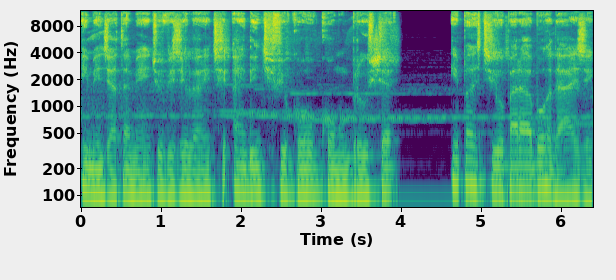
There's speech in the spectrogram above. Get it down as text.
Imediatamente o vigilante a identificou como bruxa e partiu para a abordagem.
